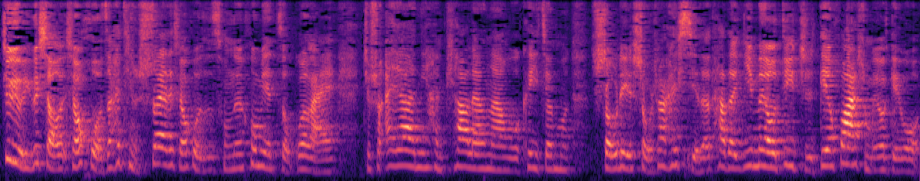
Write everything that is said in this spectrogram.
就有一个小小伙子，还挺帅的小伙子，从那后面走过来，就说：“哎呀，你很漂亮呢，我可以交朋友。”手里手上还写着他的 email 地址、电话什么要给我，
